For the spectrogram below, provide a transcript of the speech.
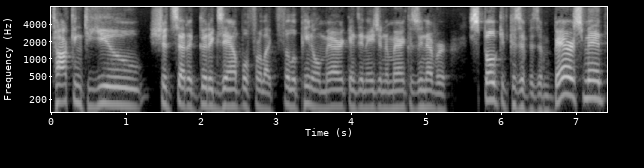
talking to you should set a good example for like Filipino Americans and Asian Americans who never spoke it because of his embarrassment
